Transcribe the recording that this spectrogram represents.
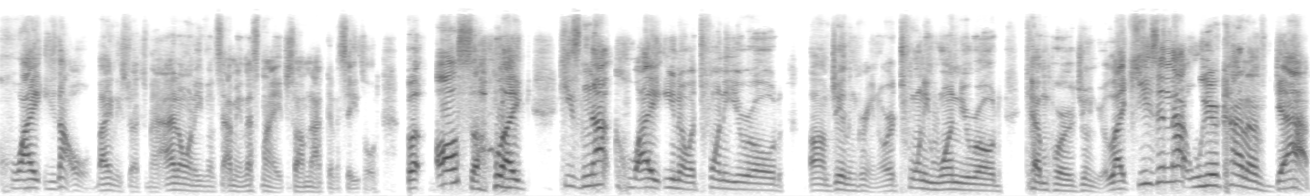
quite he's not old by any stretch man. I don't even say i mean that's my age so i'm not going to say he's old. But also like he's not quite you know a 20 year old um jalen green or a 21 year old kevin porter jr like he's in that weird kind of gap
